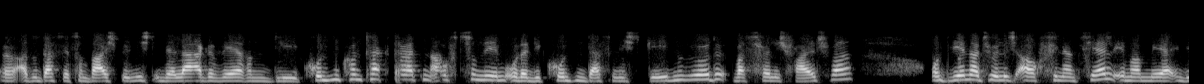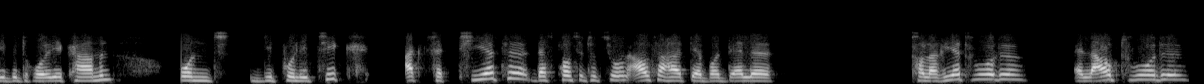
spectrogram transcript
also dass wir zum Beispiel nicht in der Lage wären, die Kundenkontaktdaten aufzunehmen oder die Kunden das nicht geben würde, was völlig falsch war. Und wir natürlich auch finanziell immer mehr in die Bedrohung kamen und die Politik akzeptierte, dass Prostitution außerhalb der Bordelle toleriert wurde, erlaubt wurde,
